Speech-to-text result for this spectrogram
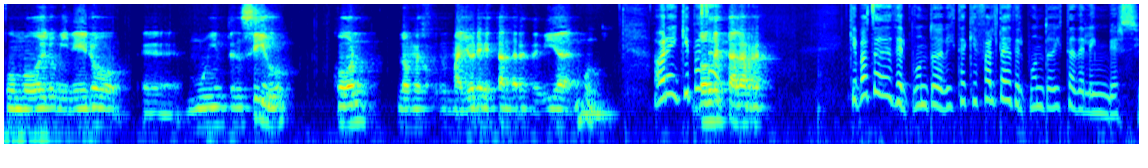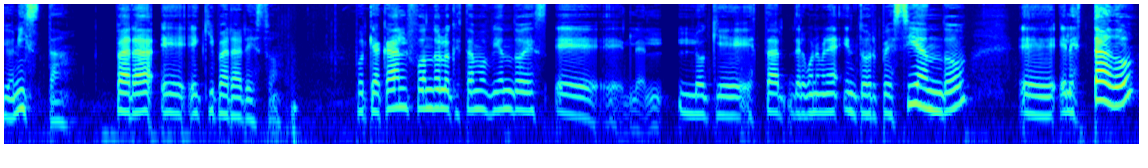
un modelo minero eh, muy intensivo con los, mayores estándares de vida del mundo. Ahora, ¿y qué pasa? ¿Dónde está la ¿Qué pasa desde el punto de vista, qué falta desde el punto de vista del inversionista para eh, equiparar eso? Porque acá en el fondo lo que estamos viendo es eh, lo que está de alguna manera entorpeciendo eh, el Estado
